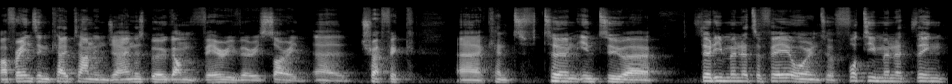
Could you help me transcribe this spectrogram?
My friends in Cape Town and Johannesburg, I'm very, very sorry. Uh, traffic uh, can t- turn into a 30 minute affair or into a 40 minute thing.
